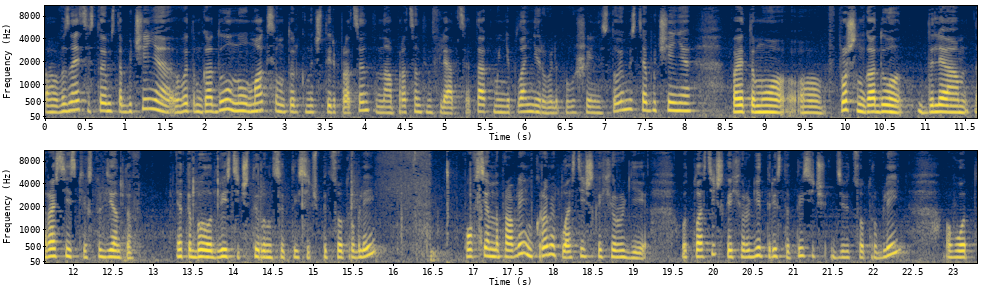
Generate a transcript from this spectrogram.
вы знаете, стоимость обучения в этом году ну, максимум только на 4% на процент инфляции. Так мы не планировали повышение стоимости обучения, поэтому э, в прошлом году для российских студентов это было 214 500 рублей по всем направлениям, кроме пластической хирургии. Вот пластическая хирургия 300 900 рублей – вот,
